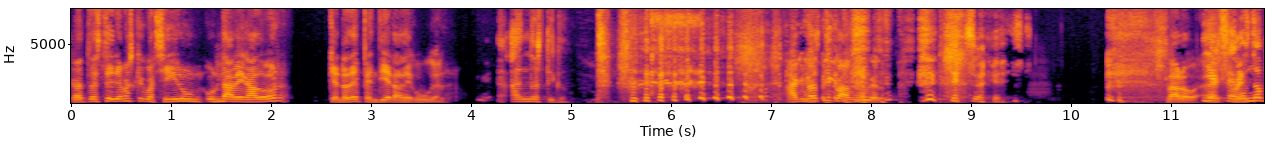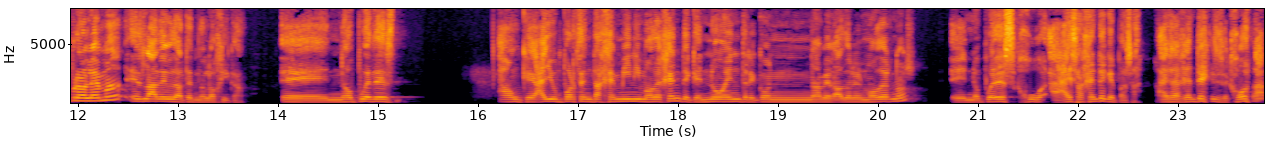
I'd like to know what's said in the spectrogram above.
Entonces tendríamos que conseguir un, un navegador que no dependiera de Google. Agnóstico. Agnóstico a Google. Eso es. Claro. Y eh, el ver, segundo problema es la deuda tecnológica. Eh, no puedes, aunque hay un porcentaje mínimo de gente que no entre con navegadores modernos, eh, no puedes jugar a esa gente que pasa, a esa gente que se joda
